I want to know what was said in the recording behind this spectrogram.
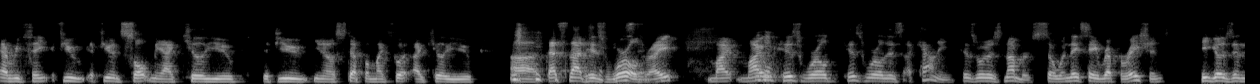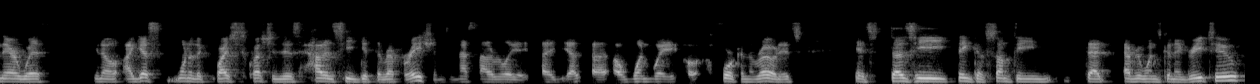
everything if you if you insult me i kill you if you you know step on my foot i kill you uh, that's not his world, right? My my yeah. his world his world is accounting. His world is numbers. So when they say reparations, he goes in there with, you know, I guess one of the questions is how does he get the reparations? And that's not really a, a, a one way a fork in the road. It's It's does he think of something that everyone's going to agree to?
